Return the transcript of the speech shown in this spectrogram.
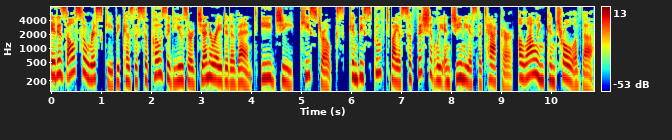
It is also risky because the supposed user-generated event e.g., keystrokes can be spoofed by a sufficiently ingenious attacker, allowing control of the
